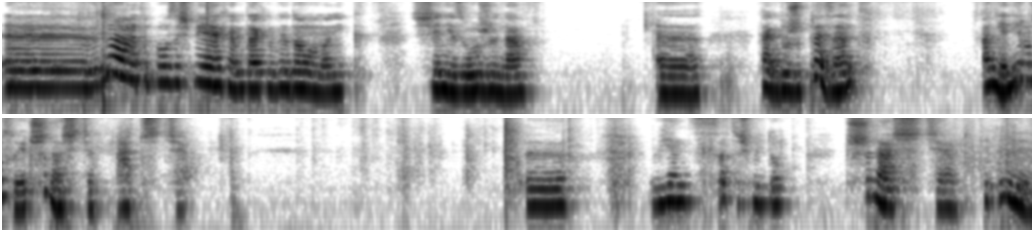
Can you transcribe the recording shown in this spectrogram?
E, No ale to było ze śmiechem, tak? No wiadomo, no nikt się nie złoży na e, tak duży prezent. A nie, nie losuje 13. Patrzcie. E, więc, a coś mi tu 13.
